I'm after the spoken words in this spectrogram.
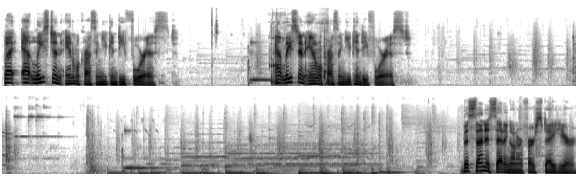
But at least in Animal Crossing, you can deforest. At least in Animal Crossing, you can deforest. The sun is setting on our first day here.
